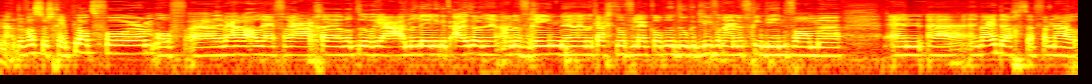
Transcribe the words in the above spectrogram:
nou, er was dus geen platform of er waren allerlei vragen. Wat doe ja, dan leen ik het uit aan, aan een vreemde en dan krijg ik een vlek op. Dan doe ik het liever aan een vriendin van me. En, uh, en wij dachten van nou,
